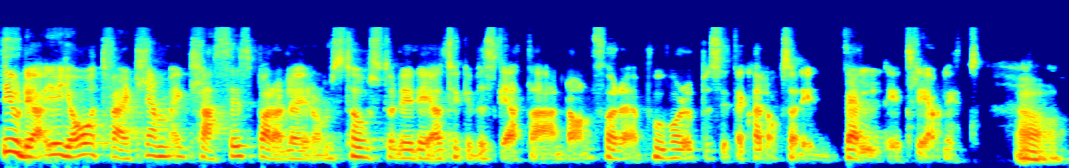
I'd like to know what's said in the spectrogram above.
det gjorde jag. Jag åt verkligen en klassisk bara löjromstoast och det är det jag tycker vi ska äta dagen före på vår uppesittarkväll också. Det är väldigt trevligt. Ja.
